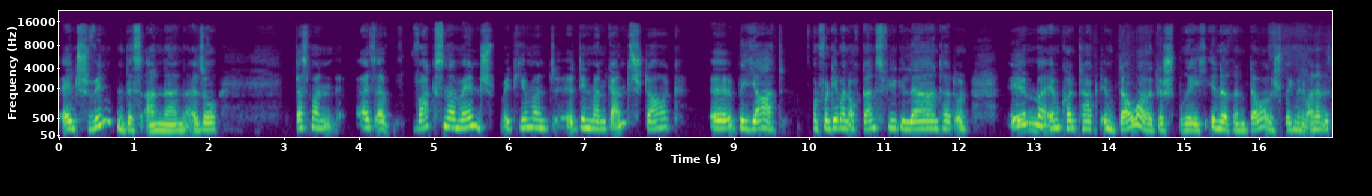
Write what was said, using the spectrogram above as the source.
Entschwinden des anderen. Also, dass man als erwachsener Mensch mit jemand, äh, den man ganz stark äh, bejaht und von dem man auch ganz viel gelernt hat und immer im Kontakt, im Dauergespräch, inneren Dauergespräch mit dem anderen ist,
